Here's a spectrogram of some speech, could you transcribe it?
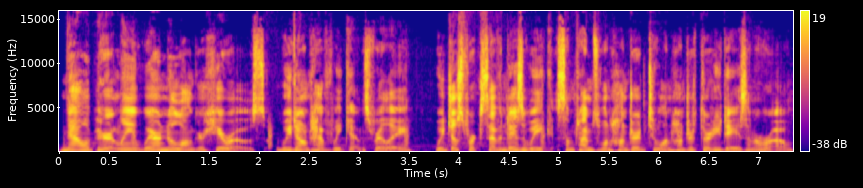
Now, apparently, we are no longer heroes. We don't have weekends, really. We just work seven days a week, sometimes 100 to 130 days in a row.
